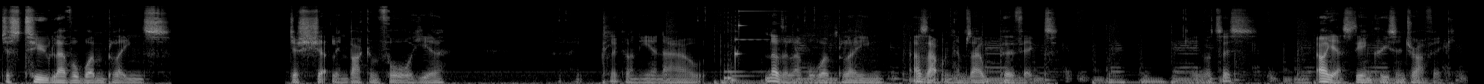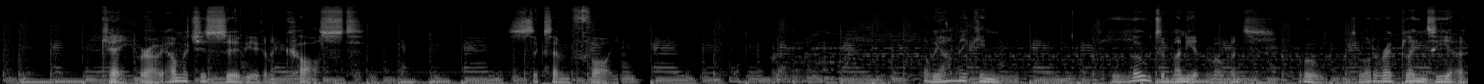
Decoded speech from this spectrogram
just two level 1 planes. Just shuttling back and forth here. So click on here now. Another level 1 plane. As that one comes out, perfect. Okay, what's this? Oh yes, the increase in traffic. Okay, right, how much is Serbia going to cost? 675. Well, we are making loads of money at the moment. Whoa, there's a lot of red planes here.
